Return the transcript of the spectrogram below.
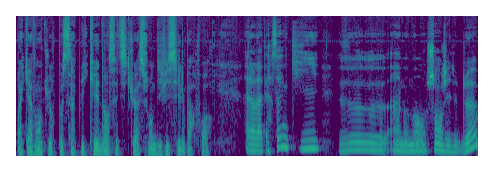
pack aventure peut s'appliquer dans cette situation difficile parfois? Alors la personne qui veut à un moment changer de job,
